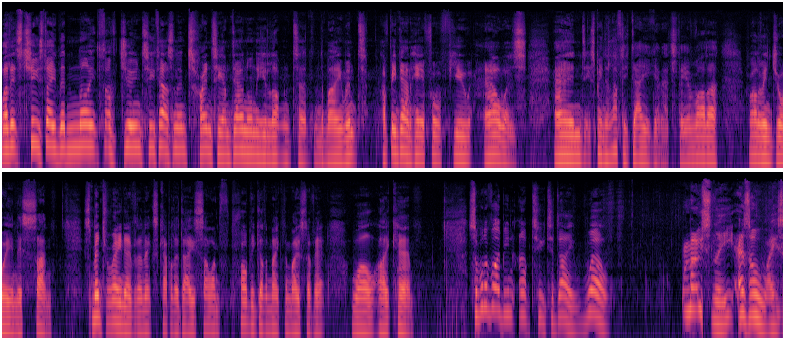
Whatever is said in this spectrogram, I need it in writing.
Well, it's Tuesday, the 9th of June 2020. I'm down on the allotment at the moment. I've been down here for a few hours and it's been a lovely day again, actually. I'm rather, rather enjoying this sun. It's meant to rain over the next couple of days, so I'm probably got to make the most of it while I can. So, what have I been up to today? Well, mostly, as always,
